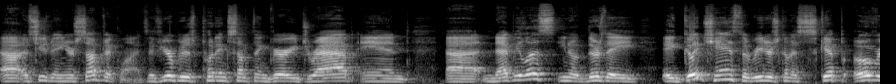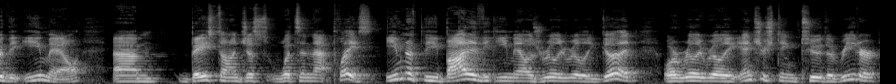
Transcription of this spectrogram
Uh, excuse me, in your subject lines. If you're just putting something very drab and uh, nebulous, you know, there's a, a good chance the reader's going to skip over the email um, based on just what's in that place. Even if the body of the email is really, really good or really, really interesting to the reader,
